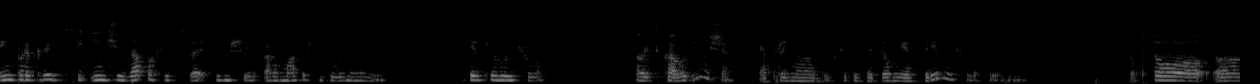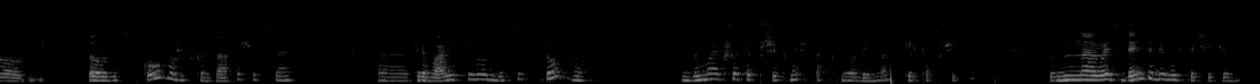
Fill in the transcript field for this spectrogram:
Він перекрив всі інші запахи, всі інші аромати, що були на мені. Тільки його і чула. Але цікаво інше. Я прийняла душ, і після цього я все рівно чула цей аромат. Тобто е, 100% можу сказати, що це е, тривалість його досить довга. Думаю, якщо ти пшикнеш так не один раз, кілька пшиків, то на весь день тобі вистачить його.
